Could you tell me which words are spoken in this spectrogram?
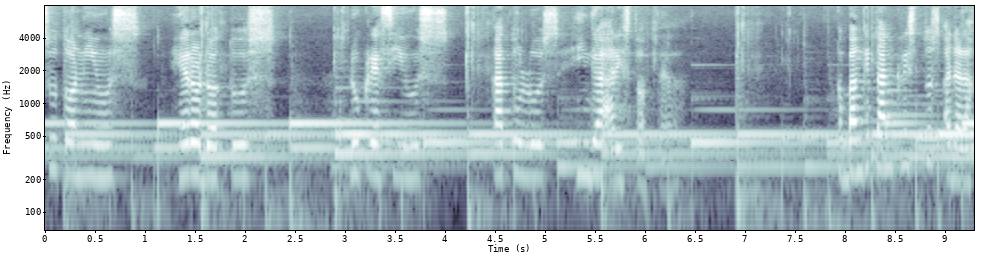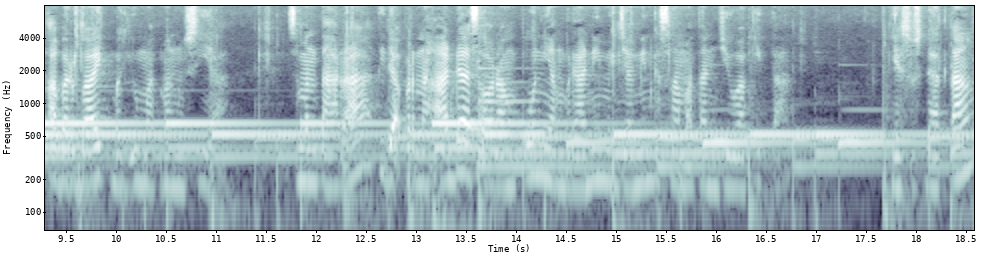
Suetonius, Herodotus, Lucretius, Catullus, hingga Aristotle. Kebangkitan Kristus adalah kabar baik bagi umat manusia Sementara tidak pernah ada seorang pun yang berani menjamin keselamatan jiwa kita. Yesus datang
